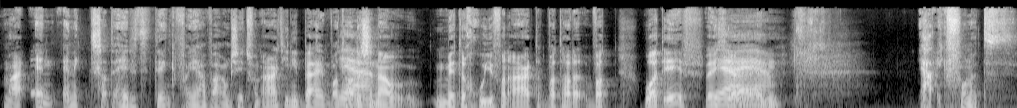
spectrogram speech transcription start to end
maar en, en ik zat de hele tijd te denken van ja, waarom zit Van Aert hier niet bij? En wat Ja. hadden ze nou met een goede Van Aert? Wat hadden, wat, what if, weet Ja, je? ja. En ja, ik vond het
